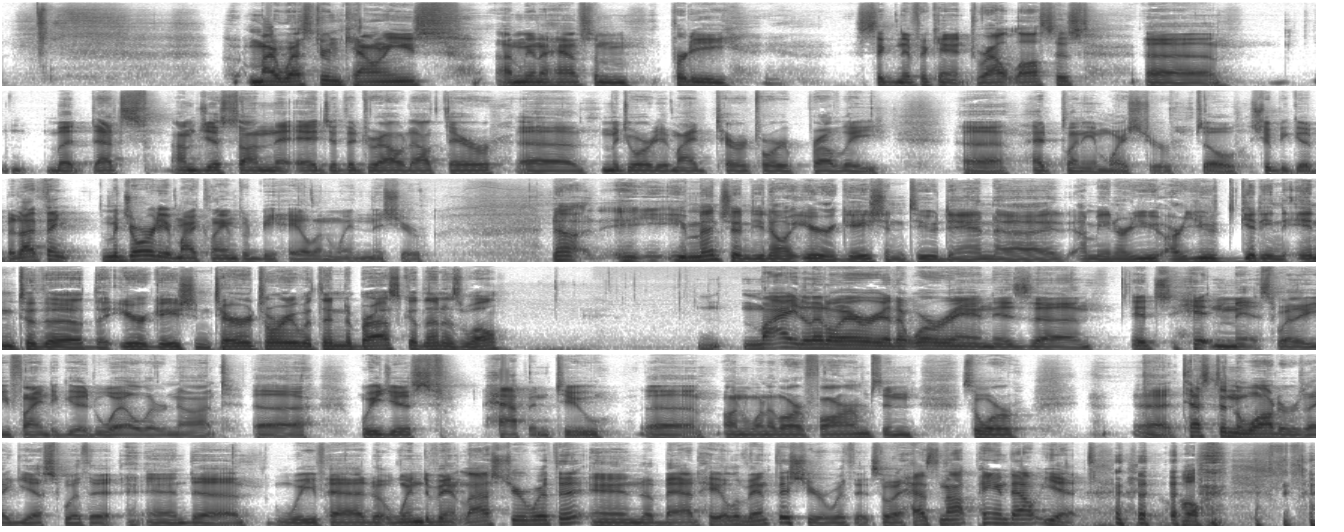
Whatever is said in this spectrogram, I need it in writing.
my western counties, I'm going to have some pretty significant drought losses. Uh, but that's I'm just on the edge of the drought out there. Uh, majority of my territory probably uh, had plenty of moisture, so should be good. But I think the majority of my claims would be hail and wind this year. Now you mentioned you know irrigation too, Dan. Uh, I mean, are you are you getting into the the irrigation territory within Nebraska then as well? My little area that we're in is uh, it's hit and miss whether you find a good well or not. Uh, we just happen to uh, on one of our farms, and so we're uh, testing the waters, I guess, with it. And uh, we've had a wind event last year with it and a bad hail event this year with it. So it has not panned out yet. well,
